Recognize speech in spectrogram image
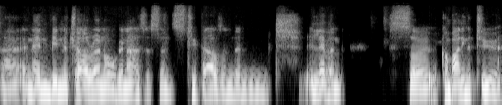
uh, and then been a trail run organizer since 2011. So combining the two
